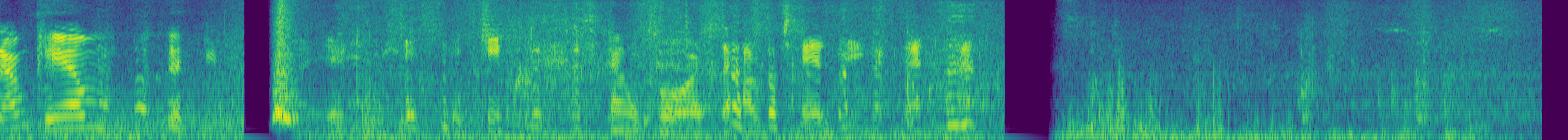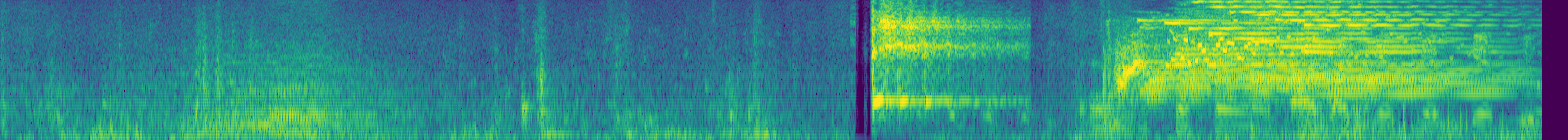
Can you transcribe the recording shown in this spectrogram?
น้ำเค็มช่างพอตามเช่นอีก ไปไปเก็บเก็บเก็บเก็บ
